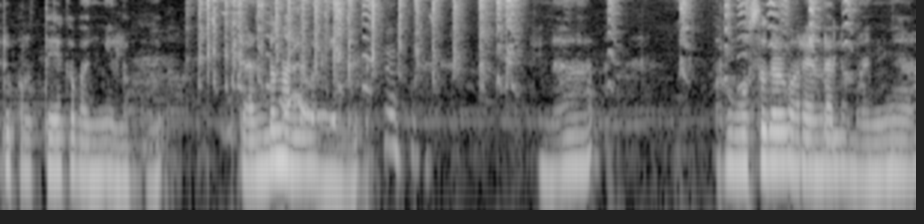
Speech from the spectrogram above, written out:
ഒരു പ്രത്യേക ഭംഗിയുള്ള പൂവ്. രണ്ടും നല്ല ഭംഗിയുണ്ട്. പിന്നെ റോസുകൾ പറയണ്ടല്ലോ മഞ്ഞ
